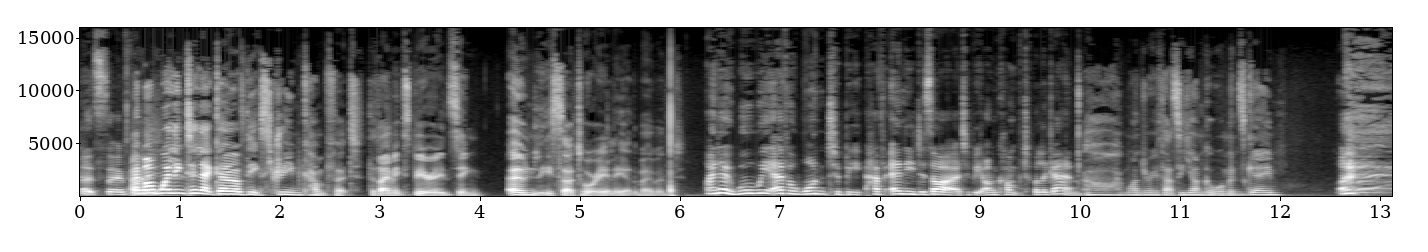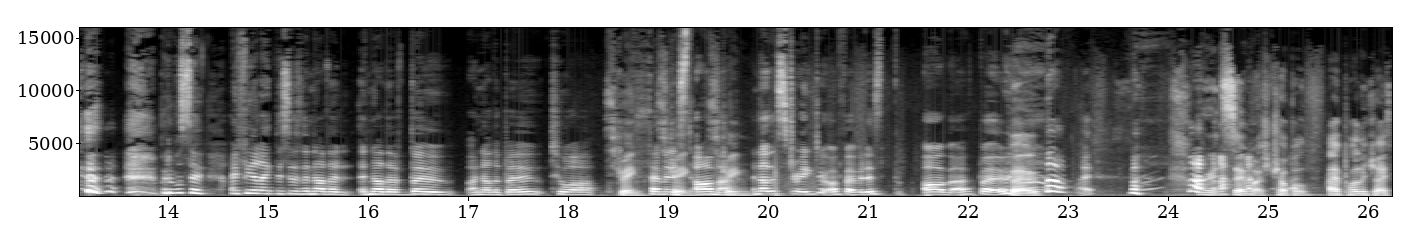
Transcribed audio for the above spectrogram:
That's so funny. I'm unwilling to let go of the extreme comfort that I'm experiencing only sartorially at the moment. I know. Will we ever want to be have any desire to be uncomfortable again? Oh, I'm wondering if that's a younger woman's game. But also, I feel like this is another another bow, another bow to our String, feminist string, armor. string. Another string to our feminist armor bow. Bow. I- We're in so much trouble. I apologise.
